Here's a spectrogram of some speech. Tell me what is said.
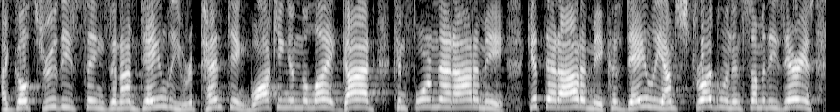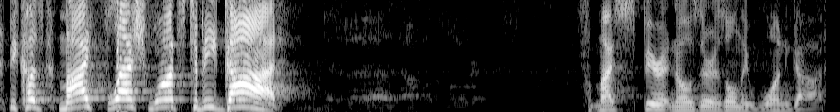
I go through these things and I'm daily repenting, walking in the light. God, conform that out of me. Get that out of me because daily I'm struggling in some of these areas because my flesh wants to be God. My spirit knows there is only one God.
